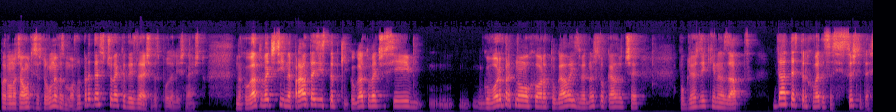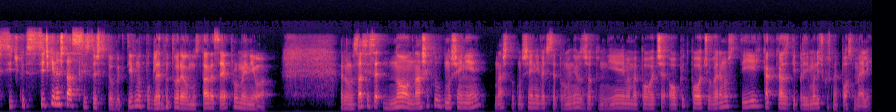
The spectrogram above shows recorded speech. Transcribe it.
първоначално ти се струва невъзможно пред 10 човека да излезеш и да споделиш нещо. Но когато вече си направил тези стъпки, когато вече си говори пред много хора тогава изведнъж се оказва, че поглеждайки назад, да, те страховете са си същите. Всички, всички неща са си същите. Обективно погледнато реалността не се е променила. Реалността си се... Но нашето отношение, нашето отношение вече се е променило, защото ние имаме повече опит, повече увереност и, както казах ти преди мъничко, сме по-смели.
